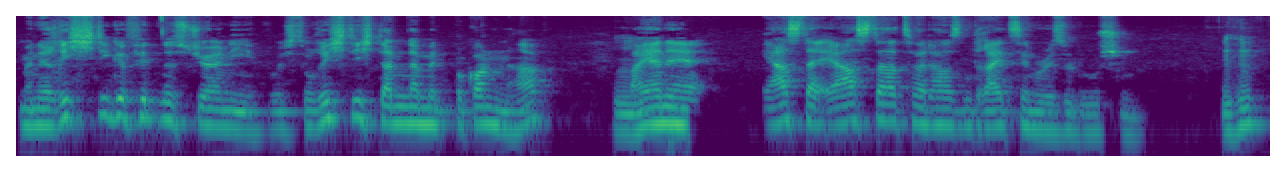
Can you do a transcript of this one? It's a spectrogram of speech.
meine richtige Fitness-Journey, wo ich so richtig dann damit begonnen habe, Hm. war ja eine 1.1.2013 Resolution. Mhm.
